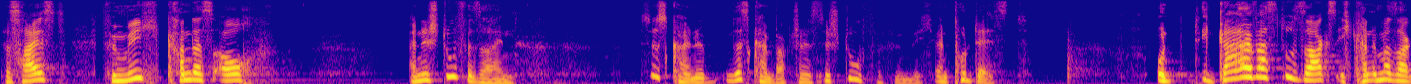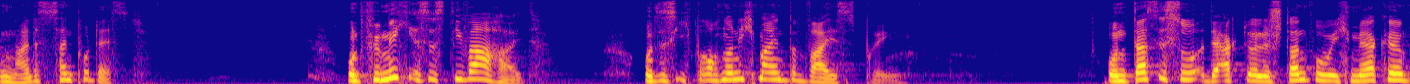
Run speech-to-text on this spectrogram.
Das heißt, für mich kann das auch eine Stufe sein. Es ist keine, das ist kein Backstein, das ist eine Stufe für mich, ein Podest. Und egal was du sagst, ich kann immer sagen, nein, das ist ein Podest. Und für mich ist es die Wahrheit. Und ich brauche noch nicht mal einen Beweis bringen. Und das ist so der aktuelle Stand, wo ich merke,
